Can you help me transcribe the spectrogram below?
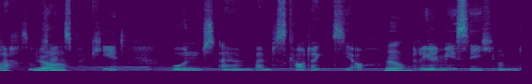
flach, so ein ja. kleines Paket. Und ähm, beim Discounter gibt's die auch Ja. regelmäßig und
